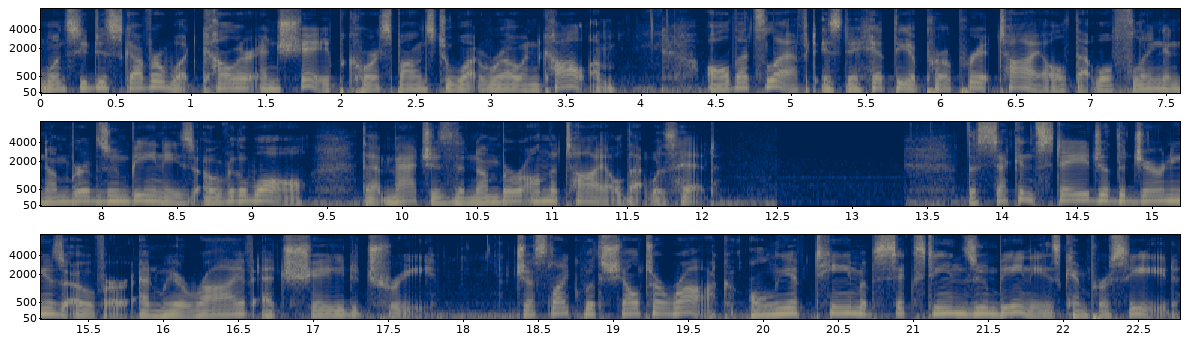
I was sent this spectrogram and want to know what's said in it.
Once you discover what color and shape corresponds to what row and column, all that's left is to hit the appropriate tile that will fling a number of Zoombinis over the wall that matches the number on the tile that was hit. The second stage of the journey is over, and we arrive at Shade Tree. Just like with Shelter Rock, only a team of 16 Zoombinis can proceed.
